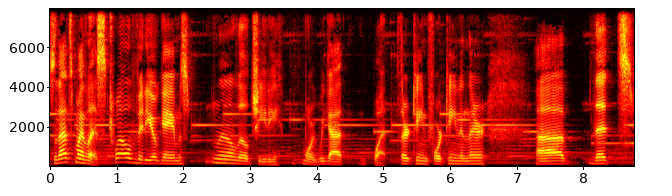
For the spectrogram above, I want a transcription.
So that's my list 12 video games, a little cheaty. More, we got what, 13, 14 in there? Uh, that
